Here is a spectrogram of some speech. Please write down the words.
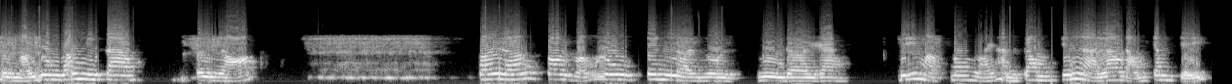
Thì nội dung giống như sau. Từ nhỏ, tới lớn tôi vẫn luôn tin lời người người đời rằng bí mật mang lại thành công chính là lao động chăm chỉ.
